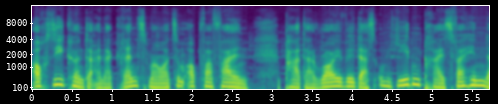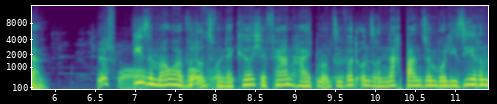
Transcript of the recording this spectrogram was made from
Auch sie könnte einer Grenzmauer zum Opfer fallen. Pater Roy will das um jeden Preis verhindern. Diese Mauer wird uns von der Kirche fernhalten und sie wird unseren Nachbarn symbolisieren,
